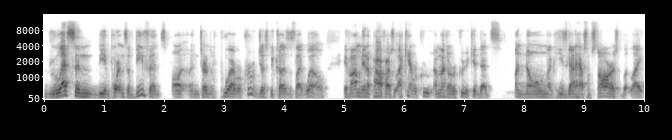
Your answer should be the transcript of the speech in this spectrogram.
lessen the importance of defense on in terms of who I recruit just because it's like, well, if I'm in a power five school, I can't recruit, I'm not gonna recruit a kid that's unknown. Like he's gotta have some stars, but like,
